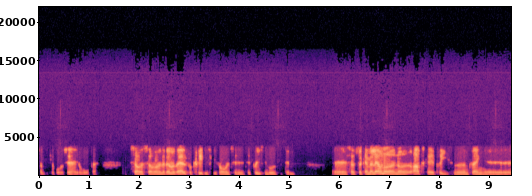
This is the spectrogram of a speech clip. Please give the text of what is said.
som vi kan producere i Europa. Så, så lad være med at være alt for kritisk i forhold til, til prisniveauet for dem. Øh, så, så kan man lave noget, noget rapskagepris noget omkring øh,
